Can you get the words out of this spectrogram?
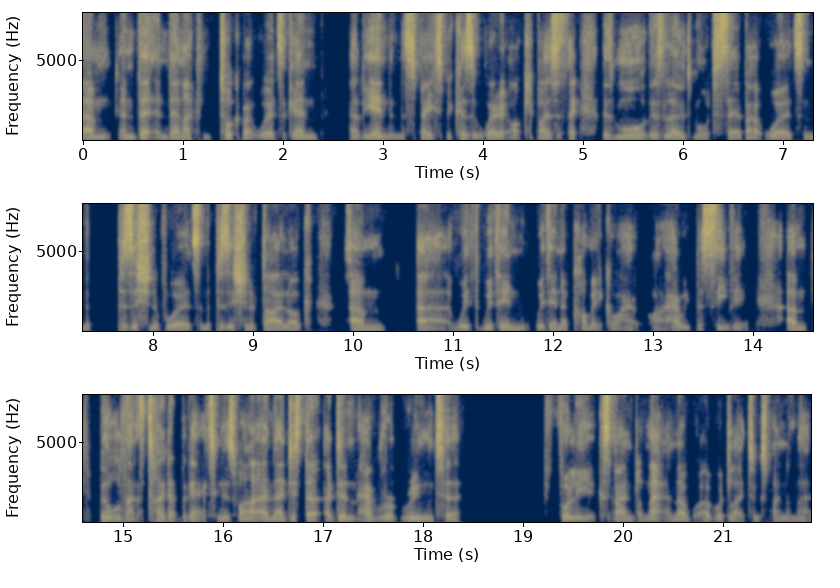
um, and then and then I can talk about words again at the end in the space because of where it occupies the thing. There's more, there's loads more to say about words and the position of words and the position of dialogue um, uh, with within within a comic or how how we perceive it. Um, but all that's tied up with the acting as well, and I just don't, I didn't have room to fully expand on that, and I, I would like to expand on that.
